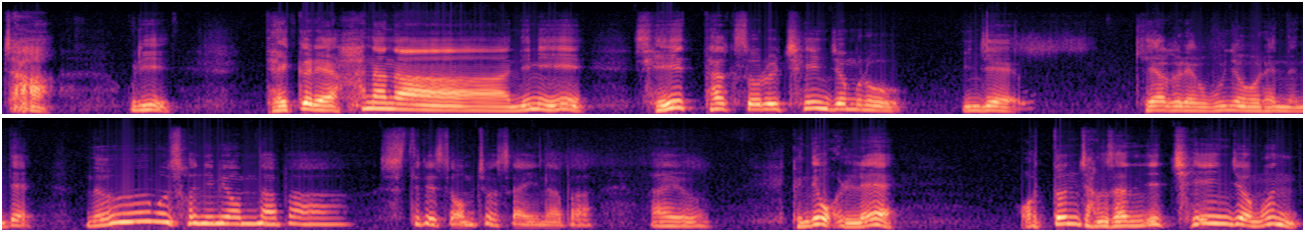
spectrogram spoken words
자, 우리 댓글에 하나나님이 세탁소를 체인점으로 이제 계약을 하고 운영을 했는데 너무 손님이 없나 봐. 스트레스 엄청 쌓이나 봐. 아유. 근데 원래 어떤 장사든지 체인점은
